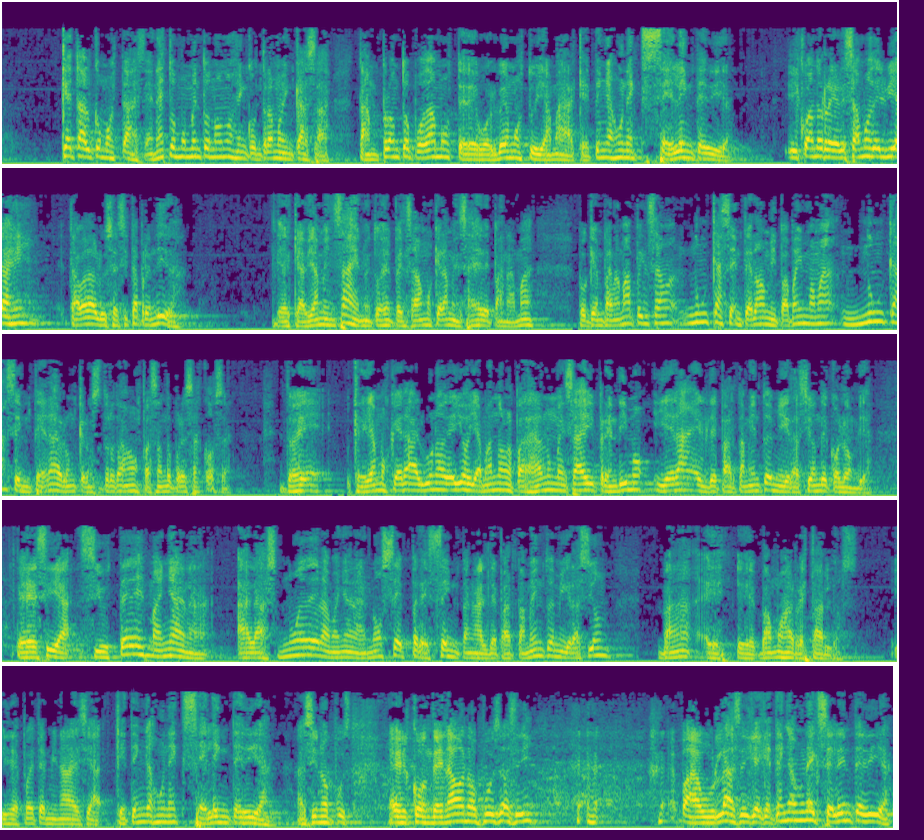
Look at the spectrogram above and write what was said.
¿qué tal, cómo estás? En estos momentos no nos encontramos en casa. Tan pronto podamos, te devolvemos tu llamada. Que tengas un excelente día. Y cuando regresamos del viaje, estaba la lucecita prendida. Que había mensajes, entonces pensábamos que era mensaje de Panamá. Porque en Panamá pensaban, nunca se enteraron, mi papá y mamá nunca se enteraron que nosotros estábamos pasando por esas cosas. Entonces creíamos que era alguno de ellos llamándonos para dejar un mensaje y prendimos y era el Departamento de Migración de Colombia, que decía, si ustedes mañana a las 9 de la mañana no se presentan al Departamento de Migración, eh, eh, vamos a arrestarlos. Y después terminaba, decía, que tengas un excelente día. Así nos puso, el condenado nos puso así, para burlarse, que, que tengan un excelente día.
